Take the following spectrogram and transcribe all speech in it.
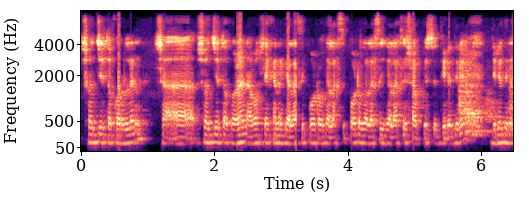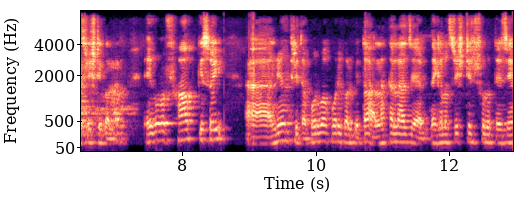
সজ্জিত করলেন সজ্জিত করলেন এবং সেখানে গ্যালাক্সি পোটো গ্যালাক্সি পোটো গ্যালাক্সি গ্যালাক্সি সবকিছু ধীরে ধীরে ধীরে ধীরে সৃষ্টি করলেন। এগুলো সব কিছুই নিয়ন্ত্রিত পূর্ব পরিকল্পিত আল্লাহ তালা যে এগুলো সৃষ্টির শুরুতে যে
